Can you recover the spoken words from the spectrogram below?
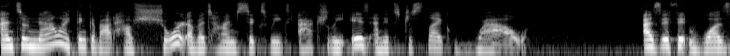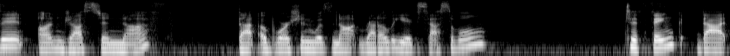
And so now I think about how short of a time six weeks actually is. And it's just like, wow. As if it wasn't unjust enough that abortion was not readily accessible. To think that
